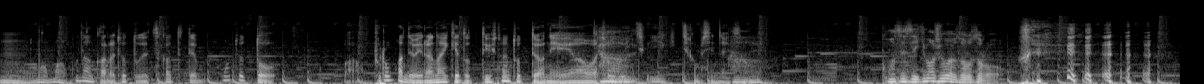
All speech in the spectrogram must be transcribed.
うん、まあまあ、普段からちょっとね、使ってて、もうちょっと、まあ、プロまではいらないけどっていう人にとってはね、エアーはちょうどい、い位置かもしれないですね。小松先生行きましょうよ、そろそろ。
